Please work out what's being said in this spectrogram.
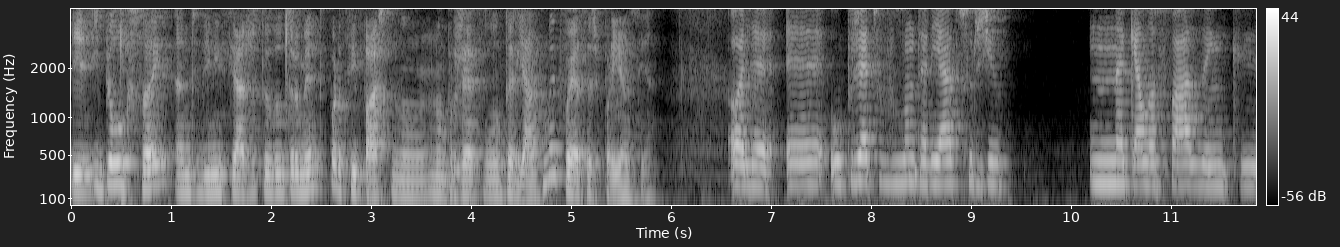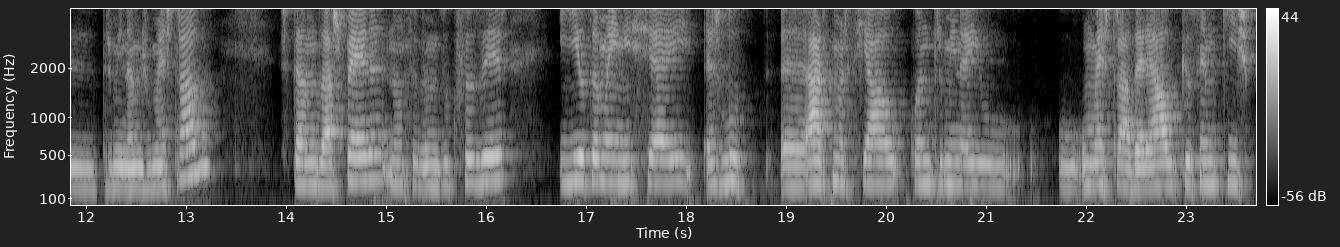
E, e pelo que sei, antes de iniciares o teu doutoramento, participaste num, num projeto de voluntariado. Como é que foi essa experiência? Olha, eh, o projeto de voluntariado surgiu naquela fase em que terminamos o mestrado, estamos à espera, não sabemos o que fazer, e eu também iniciei as lut- a arte marcial quando terminei o, o, o mestrado. Era algo que eu sempre quis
